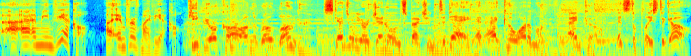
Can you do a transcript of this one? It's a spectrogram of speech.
I, I mean, vehicle. Uh, improve my vehicle. Keep your car on the road longer. Schedule your general inspection today at Agco Automotive. Agco, it's the place to go.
